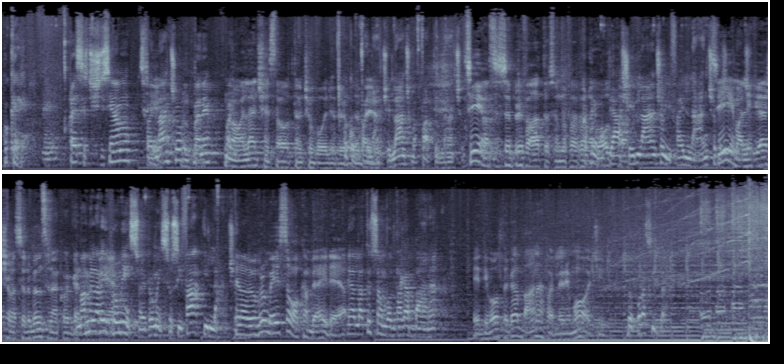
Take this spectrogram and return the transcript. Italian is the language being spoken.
Ok, adesso ci siamo? Si fa il lancio? Bene? Vai. No, il lancio stavolta non ci voglio. Però, Ma fai il lancio? Il lancio, ma fate il lancio. Sì, ma si è sempre fatto, se non farlo una volta. piace il lancio, gli fai il lancio. Sì, ma gli piace, ma me non se ne accorge. Ma me l'avevi neanche. promesso, hai promesso, si fa il Te lancio. l'avevo promesso, ma ho cambiato E idea. alla tua una volta gabbana, E di volta Gabbana parleremo oggi. dopo la sigla.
